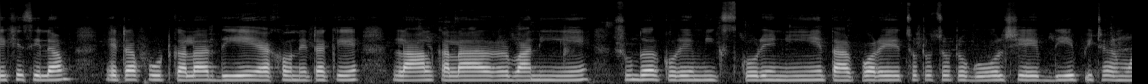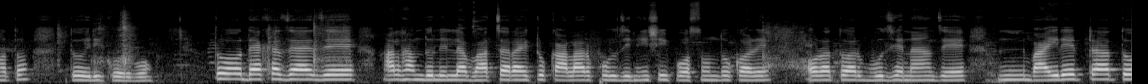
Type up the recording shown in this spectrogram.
রেখেছিলাম, এটা ফুড কালার দিয়ে এখন এটাকে লাল কালার বানিয়ে সুন্দর করে মিক্স করে নিয়ে তারপরে ছোট ছোট গোল শেপ দিয়ে পিঠার মতো তৈরি করব। তো দেখা যায় যে আলহামদুলিল্লাহ বাচ্চারা একটু কালারফুল জিনিসই পছন্দ করে ওরা তো আর বুঝে না যে বাইরেরটা তো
